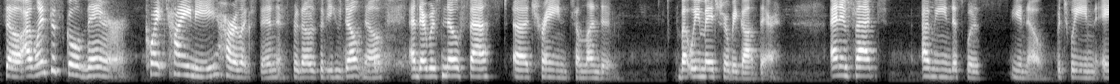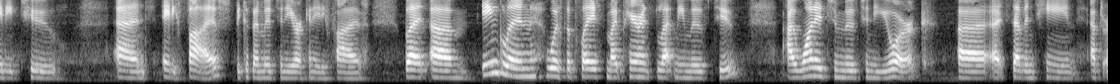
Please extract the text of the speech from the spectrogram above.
So I went to school there It's quite tiny, Harlaxton, for those of you who don't know, and there was no fast uh, train to London. But we made sure we got there. And in fact, I mean, this was, you know, between 82 and 85, because I moved to New York in 85. But um, England was the place my parents let me move to. I wanted to move to New York uh, at 17 after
